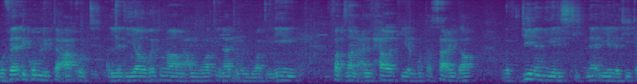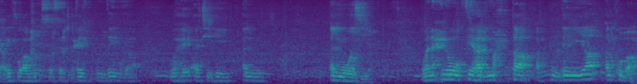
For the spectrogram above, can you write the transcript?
وفائكم للتعاقد الذي يربطنا مع المواطنات والمواطنين فضلا عن الحركية المتصاعدة والدينامية الاستثنائية التي تعرفها مؤسسة الحزب التنظيمية وهيئته الموازية. ونحن في هذه المحطة التنظيمية الكبرى.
